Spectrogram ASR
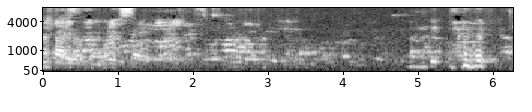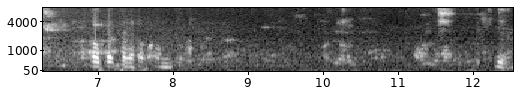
Na tayo, guys. Hindi. okay, pagkapunta. Yeah.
